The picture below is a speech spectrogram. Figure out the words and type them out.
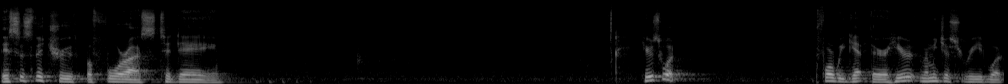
This is the truth before us today Here's what, before we get there, here, let me just read what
